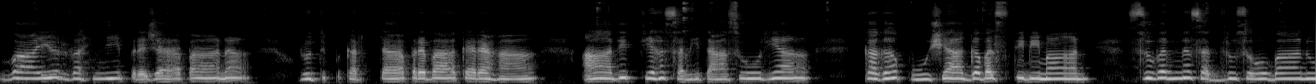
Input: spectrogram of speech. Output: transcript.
వాయుర్వహ్ని ప్రజాపాన ఋతుకర్త ప్రభాకర ఆదిత్య సవితా సూర్య కగ పూషా గవస్తిభిమాన్ సువర్ణ సదృశో భాను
